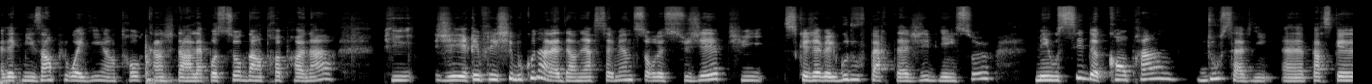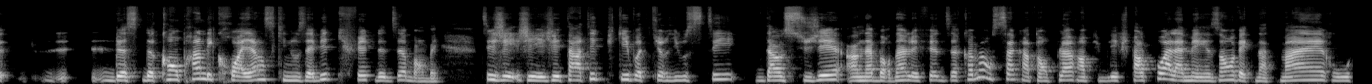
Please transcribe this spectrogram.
avec mes employés, entre autres, quand je suis dans la posture d'entrepreneur. Puis j'ai réfléchi beaucoup dans la dernière semaine sur le sujet, puis ce que j'avais le goût de vous partager, bien sûr, mais aussi de comprendre d'où ça vient. Euh, parce que de, comprendre les croyances qui nous habitent, qui fait de dire, bon, ben, tu sais, j'ai tenté de piquer votre curiosité dans le sujet en abordant le fait de dire comment on se sent quand on pleure en public. Je parle pas à la maison avec notre mère ou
